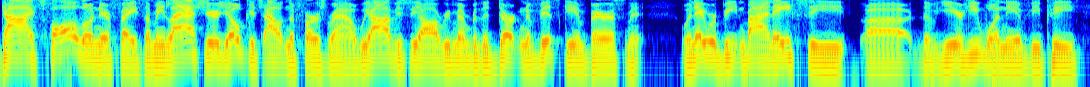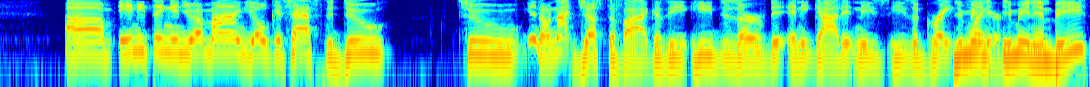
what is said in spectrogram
guys fall on their face. I mean, last year Jokic out in the first round. We obviously all remember the Dirk Nowitzki embarrassment when they were beaten by an eighth seed uh, the year he won the MVP. Um, anything in your mind Jokic has to do to, you know, not justify it because he he deserved it and he got it and he's he's a great you mean player. you mean Embiid?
